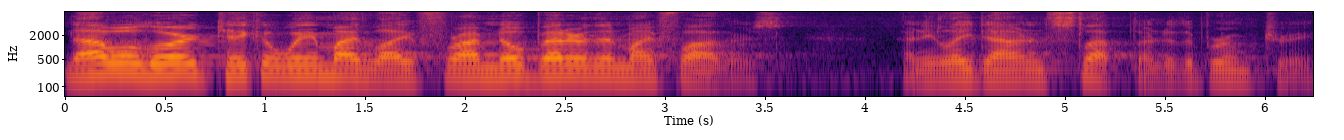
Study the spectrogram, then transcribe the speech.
Now, O Lord, take away my life, for I'm no better than my fathers. And he lay down and slept under the broom tree.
